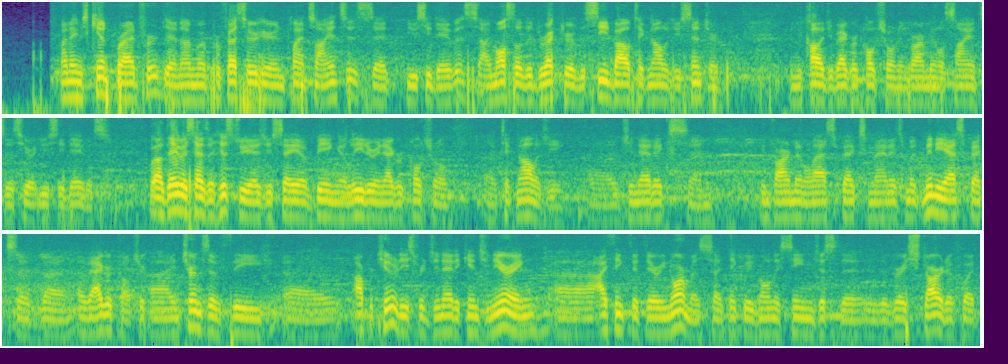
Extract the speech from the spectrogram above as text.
My name is Kent Bradford, and I'm a professor here in plant sciences at UC Davis. I'm also the director of the Seed Biotechnology Center in the College of Agricultural and Environmental Sciences here at UC Davis. Well, Davis has a history, as you say, of being a leader in agricultural technology, uh, genetics, and environmental aspects, management, many aspects of, uh, of agriculture. Uh, in terms of the uh, opportunities for genetic engineering, uh, I think that they're enormous. I think we've only seen just the, the very start of what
